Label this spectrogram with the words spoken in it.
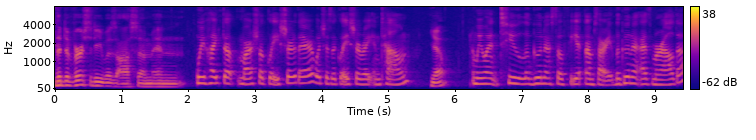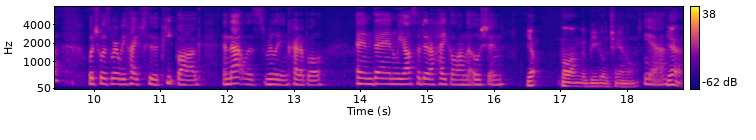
the diversity was awesome, and we hiked up Martial Glacier there, which is a glacier right in town. Yep. And we went to Laguna Sofia. I'm sorry, Laguna Esmeralda, which was where we hiked through the peat bog, and that was really incredible. And then we also did a hike along the ocean. Yep. Along the Beagle Channel. Yeah. Yeah.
